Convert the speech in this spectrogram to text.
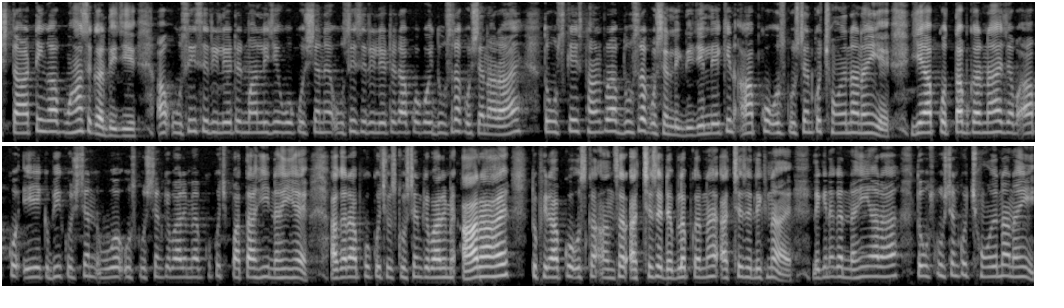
स्टार्टिंग आप वहाँ से कर दीजिए। अब उसी से रिलेटेड मान लीजिए वो क्वेश्चन है, उसी से रिलेटेड आपको कोई दूसरा क्वेश्चन आ रहा है तो उसके स्थान पर आप दूसरा क्वेश्चन लिख दीजिए। लेकिन आपको उस क्वेश्चन को छोड़ना नहीं है। ये आपको तब करना है जब आपको एक भी क्वेश्चन वो उस क्वेश्चन के बारे में आपको कुछ पता ही नहीं है। अगर आपको कुछ उस क्वेश्चन के बारे में आ रहा है तो फिर आपको उसका आंसर अच्छे से डेवलप करना है, अच्छे से लिखना है। लेकिन अगर नहीं आ रहा तो उस क्वेश्चन को छोड़ना नहीं।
